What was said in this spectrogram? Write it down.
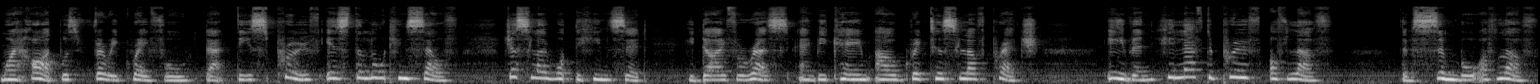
My heart was very grateful that this proof is the Lord himself just like what the hymn said, He died for us and became our greatest love pledge. Even He left the proof of love, the symbol of love,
